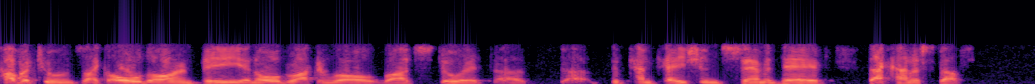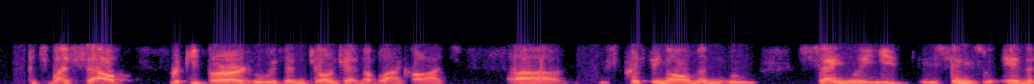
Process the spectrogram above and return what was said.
cover tunes like old R and B and old rock and roll, Rod Stewart, uh, uh, The Temptations, Sam and Dave, that kind of stuff. It's myself, Ricky Byrd, who was in Joan Jett and the Blackhearts, uh, Christine Ohlman, who sang he sings in the,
